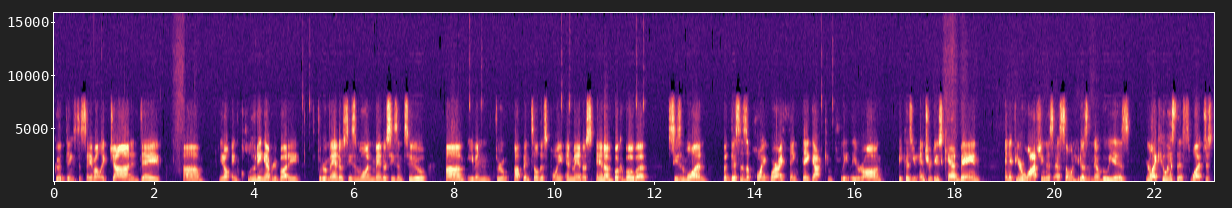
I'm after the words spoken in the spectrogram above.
good things to say about like Jon and Dave. Um, you know, including everybody through Mando season one, Mando season two, um, even through up until this point in Mando in um, Book of Boba season one. But this is a point where I think they got completely wrong because you introduce Cad Bane, and if you're watching this as someone who doesn't know who he is, you're like, who is this? What? Just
